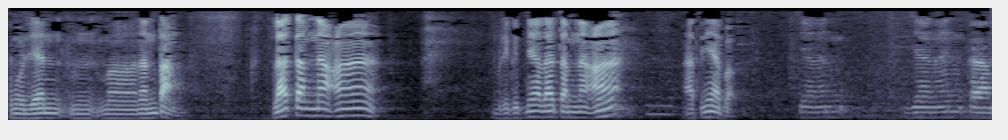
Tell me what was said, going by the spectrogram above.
kemudian menentang la tamna'a berikutnya la tamna'a. Artinya apa? Jangan jangan kam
